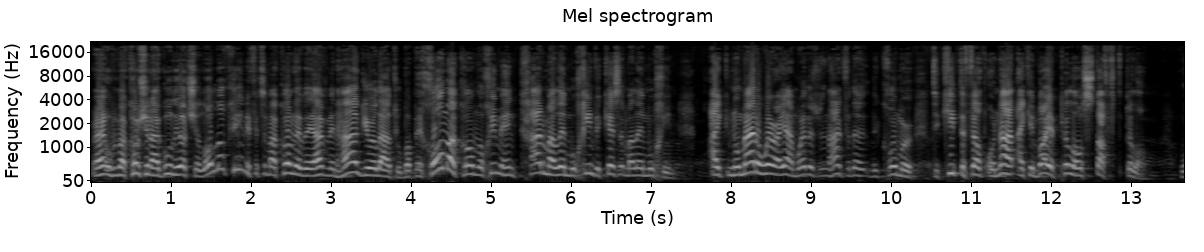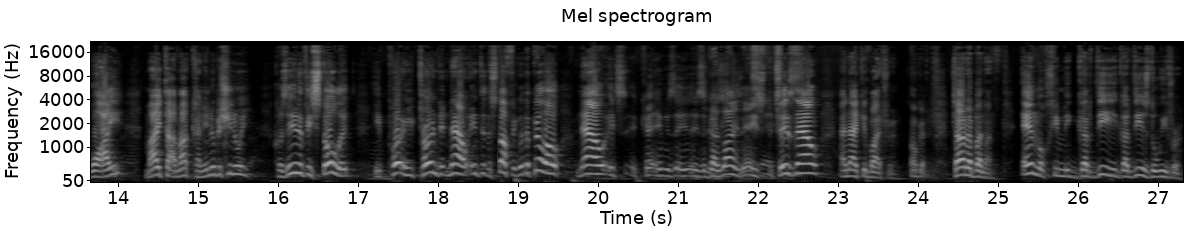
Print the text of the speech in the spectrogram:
Right? ובמקום שנהגו להיות שלא לוקחים, if it's a מקום that they have מנהג, you're allowed to. But בכל מקום לוקחים מהן קר מלא מוכין וכסף מלא מוכין. I, no matter where I am, whether it's minhag for the, the comber to keep the felt or not, I can buy a pillow, stuffed pillow. Why? My tama kaninu b'shinui. Because even if he stole it, he put he turned it now into the stuffing with the pillow. Now it's it, ca- it was it's a gazlan. It's, it's his now, and I can buy it for him. Okay. Tana banan. En lochim migardi. Gardi is the weaver.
